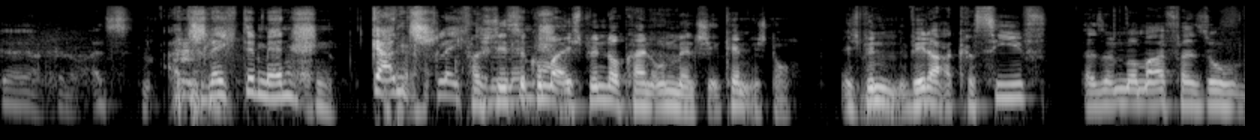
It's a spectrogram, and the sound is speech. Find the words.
ja, ja, genau, als, als schlechte Menschen, ganz schlechte Verstehst du, Menschen. guck mal, ich bin doch kein Unmensch, ihr kennt mich doch. Ich bin weder aggressiv, also im Normalfall so,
